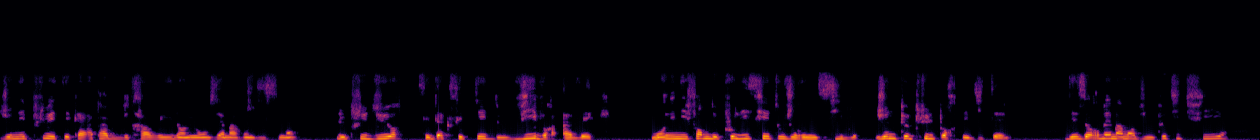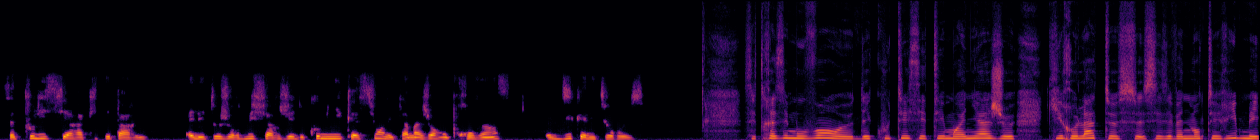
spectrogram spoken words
je n'ai plus été capable de travailler dans le 11e arrondissement. Le plus dur, c'est d'accepter de vivre avec. Mon uniforme de policier est toujours une cible. Je ne peux plus le porter, dit-elle. Désormais maman d'une petite fille, cette policière a quitté Paris. Elle est aujourd'hui chargée de communication à l'état-major en province. Elle dit qu'elle est heureuse. C'est très émouvant euh, d'écouter ces témoignages euh, qui relatent ces événements terribles, mais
